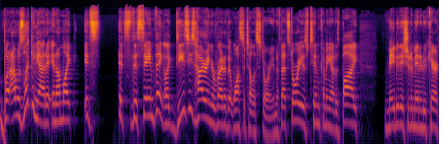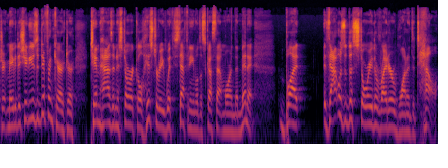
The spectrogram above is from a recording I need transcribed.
but I was looking at it and I'm like, it's it's the same thing. Like DC's hiring a writer that wants to tell a story, and if that story is Tim coming out as bi, maybe they should have made a new character. Maybe they should use a different character. Tim has an historical history with Stephanie. We'll discuss that more in the minute. But that was the story the writer wanted to tell.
